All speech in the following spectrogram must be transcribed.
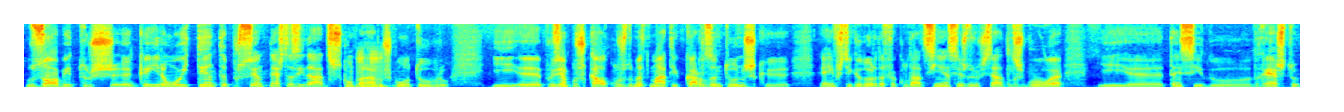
os óbitos caíram 80% nestas idades, se compararmos uhum. com outubro. E, por exemplo, os cálculos do matemático Carlos Antunes, que é investigador da Faculdade de Ciências da Universidade de Lisboa e uh, tem sido, de resto,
